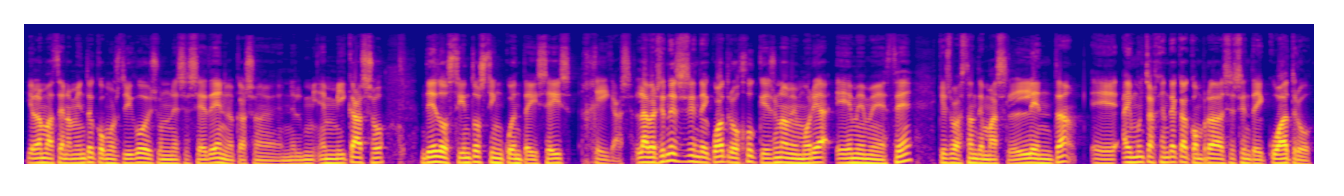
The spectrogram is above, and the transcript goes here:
y el almacenamiento, como os digo, es un SSD en, el caso, en, mi caso de 256 GB. La versión de 64, ojo, que es una memoria MMC, que es bastante más lenta. Eh, hay mucha gente que ha comprado la 64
